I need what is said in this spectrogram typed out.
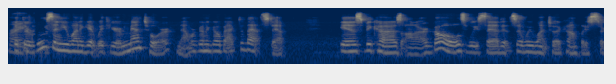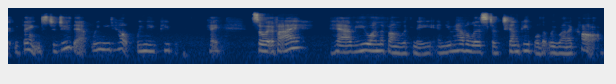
Right. But the reason you want to get with your mentor, now we're going to go back to that step, is because on our goals, we said it so we want to accomplish certain things. To do that, we need help. We need people. Okay. So if I have you on the phone with me and you have a list of 10 people that we want to call,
